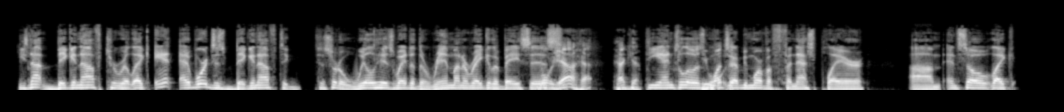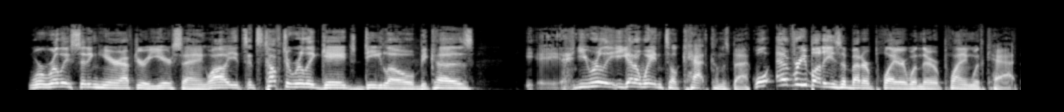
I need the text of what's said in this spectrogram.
He's not big enough to re- like Ant Edwards is big enough to to sort of will his way to the rim on a regular basis. Oh, yeah. Heck, heck yeah. D'Angelo is He more, wants to be more of a finesse player. Um, and so, like, we're really sitting here after a year saying, well, it's, it's tough to really gauge D'Lo because you really you got to wait until Cat comes back. Well, everybody's a better player when they're playing with Cat.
